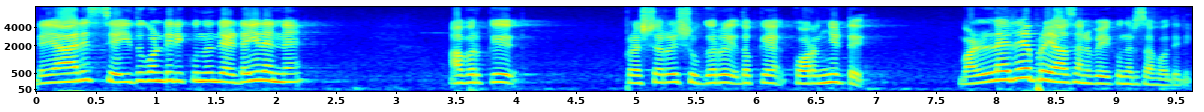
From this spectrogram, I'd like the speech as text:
ഡയാലിസ് ചെയ്തുകൊണ്ടിരിക്കുന്നതിന്റെ ഇടയിൽ തന്നെ അവർക്ക് പ്രഷർ ഷുഗർ ഇതൊക്കെ കുറഞ്ഞിട്ട് വളരെ പ്രയാസം അനുഭവിക്കുന്ന ഒരു സഹോദരി.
